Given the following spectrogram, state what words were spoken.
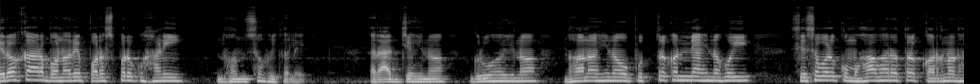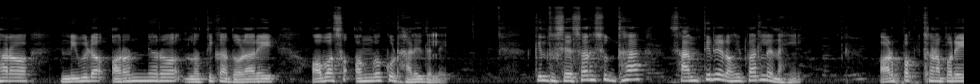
ଏରକାର ବନରେ ପରସ୍ପରକୁ ହାଣି ଧ୍ୱଂସ ହୋଇଗଲେ। ରାଜ୍ୟହୀନ ଗୃହହୀନ ଧନହୀନ ଓ ପୁତ୍ରକନ୍ୟାହୀନ ହୋଇ ଶେଷବେଳକୁ ମହାଭାରତର କର୍ଣ୍ଣଧାର ନିବିଡ଼ ଅରଣ୍ୟର ଲତିକା ଦୋଳାରେ ଅବଶ ଅଙ୍ଗକୁ ଢାଳିଦେଲେ। କିନ୍ତୁ ଶେଷରେ ସୁଦ୍ଧା ଶାନ୍ତିରେ ରହିପାରିଲେ ନାହିଁ। ଅଳ୍ପ କ୍ଷଣ ପରେ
